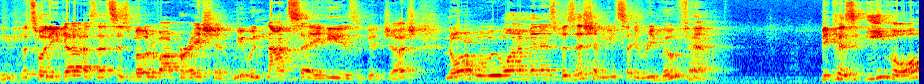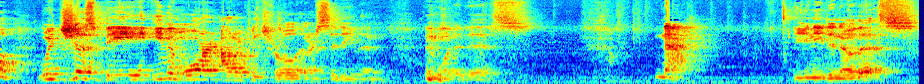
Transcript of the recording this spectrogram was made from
That's what he does. That's his mode of operation. We would not say he is a good judge, nor would we want him in his position. We'd say remove him. Because evil would just be even more out of control in our city than, than what it is. Now, you need to know this.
